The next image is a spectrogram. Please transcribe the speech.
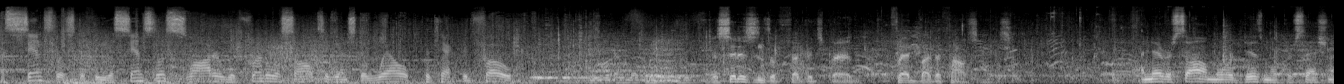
A senseless defeat, a senseless slaughter with frontal assaults against a well-protected foe. The citizens of Fredericksburg fled by the thousands. I never saw a more dismal procession.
